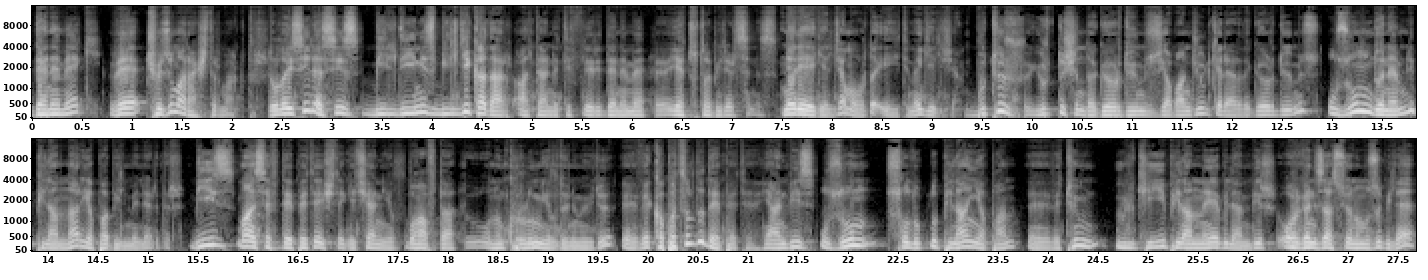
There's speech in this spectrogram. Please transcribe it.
denemek ve çözüm araştırmaktır. Dolayısıyla siz bildiğiniz bilgi kadar alternatifleri denemeye tutabilirsiniz. Nereye geleceğim? Orada eğitime geleceğim. Bu tür yurt dışında gördüğümüz, yabancı ülkelerde gördüğümüz uzun dönemli planlar yapabilmeleridir. Biz maalesef DPT işte geçen yıl, bu hafta onun kurulum yıl dönümüydü e, ve kapatıldı DPT. Yani biz uzun soluklu toplu plan yapan e, ve tüm ülkeyi planlayabilen bir organizasyonumuzu bile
